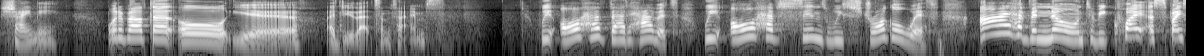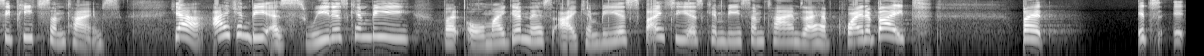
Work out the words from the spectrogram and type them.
shiny? What about that? Oh, yeah, I do that sometimes. We all have bad habits. We all have sins we struggle with. I have been known to be quite a spicy peach sometimes. Yeah, I can be as sweet as can be, but oh my goodness, I can be as spicy as can be sometimes. I have quite a bite. But it's it,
